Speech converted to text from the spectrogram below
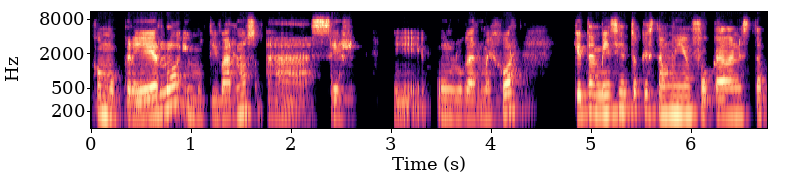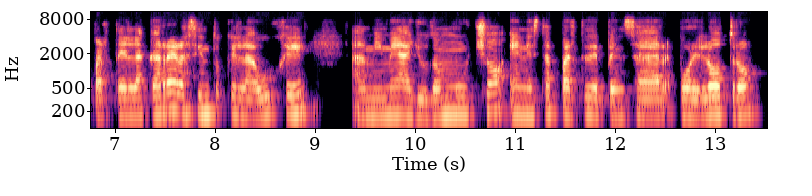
como creerlo y motivarnos a hacer eh, un lugar mejor, que también siento que está muy enfocado en esta parte de la carrera. Siento que la UG a mí me ayudó mucho en esta parte de pensar por el otro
